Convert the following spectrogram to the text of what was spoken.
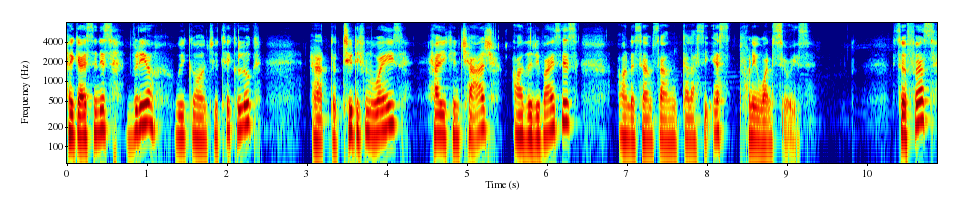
Hey guys, in this video, we're going to take a look at the two different ways how you can charge other devices on the Samsung Galaxy S21 series. So first,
